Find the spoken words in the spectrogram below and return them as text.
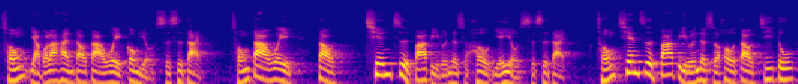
从亚伯拉罕到大卫共有十四代，从大卫到迁至巴比伦的时候也有十四代，从迁至巴比伦的时候到基督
